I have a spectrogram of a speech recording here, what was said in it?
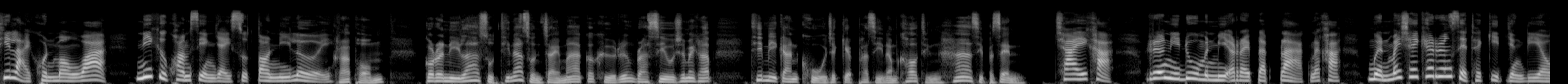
ที่หลายคนมองว่านี่คือความเสี่ยงใหญ่สุดตอนนี้เลย ครับผม กรณีล่าสุดที่น่าสนใจมากก็คือเรื่องบราซิลใช่ไหมครับ ที่มีการขู่จะเก็บภาษีนำเข้าถึง 50%ใช่ค่ะ เรื่องนี้ดูมันมีอะไรแปลกๆนะคะ เหมือนไม่ใช่แค่เรื่องเศรษฐกิจอย่างเดียว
